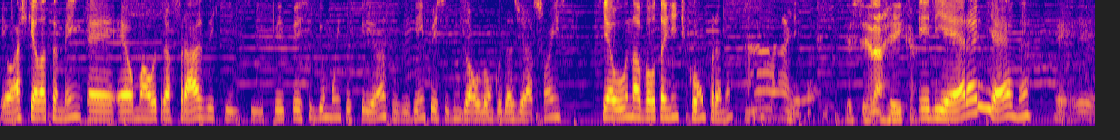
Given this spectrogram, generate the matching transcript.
Eu acho que ela também é, é uma outra frase que, que pe- perseguiu muitas crianças e vem perseguindo ao longo das gerações, que é o na volta a gente compra, né? Ah, é. Esse era rei, cara. Ele era e é, né? É, é,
